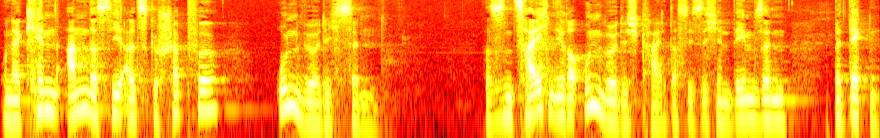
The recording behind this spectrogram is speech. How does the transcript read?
und erkennen an, dass sie als Geschöpfe unwürdig sind. Das ist ein Zeichen ihrer Unwürdigkeit, dass sie sich in dem Sinn bedecken.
